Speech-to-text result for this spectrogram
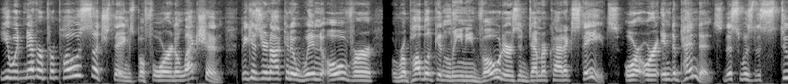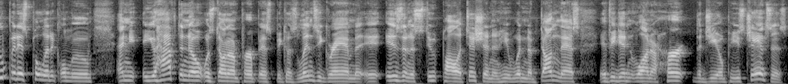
you would never propose such things before an election because you're not going to win over Republican leaning voters in Democratic states or, or independents. This was the stupidest political move. And you, you have to know it was done on purpose because Lindsey Graham is an astute politician and he wouldn't have done this if he didn't want to hurt the GOP's chances.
